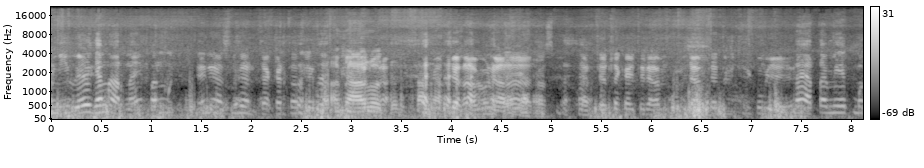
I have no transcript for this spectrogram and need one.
मी वेळ घेणार नाही पण आम्ही आलो त्याचं काहीतरी आम्ही तुमच्या आमच्या दृष्टीने करूया नाही आता मी एक मग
